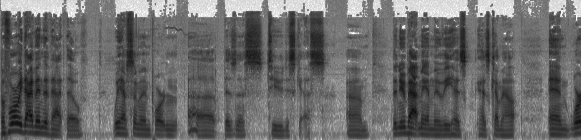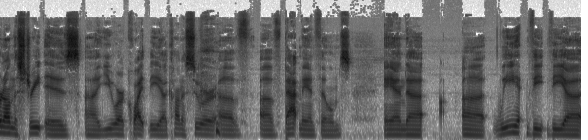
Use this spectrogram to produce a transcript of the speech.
Before we dive into that, though, we have some important uh, business to discuss. Um, the new Batman movie has has come out, and word on the street is uh, you are quite the uh, connoisseur of of Batman films, and uh, we the the uh,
